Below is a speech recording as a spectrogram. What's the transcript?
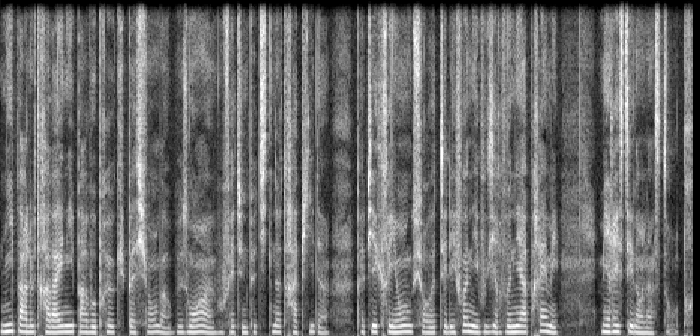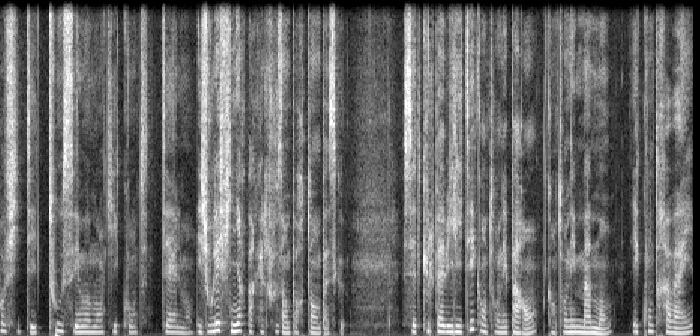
ni par le travail, ni par vos préoccupations. Bah, au besoin, euh, vous faites une petite note rapide, euh, papier-crayon ou sur votre téléphone et vous y revenez après, mais, mais restez dans l'instant, profitez tous ces moments qui comptent tellement. Et je voulais finir par quelque chose d'important parce que cette culpabilité quand on est parent, quand on est maman et qu'on travaille,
